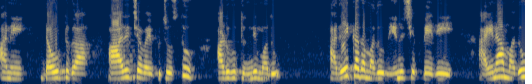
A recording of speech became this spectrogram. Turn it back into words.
అని డౌట్గా ఆదిత్య వైపు చూస్తూ అడుగుతుంది మధు. అదే కదా మధు నేను చెప్పేది. అయినా మధు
